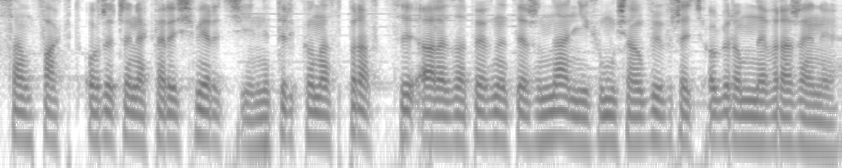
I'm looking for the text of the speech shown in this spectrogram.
Sam fakt orzeczenia kary śmierci nie tylko na sprawcy, ale zapewne też na nich musiał wywrzeć ogromne wrażenie.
